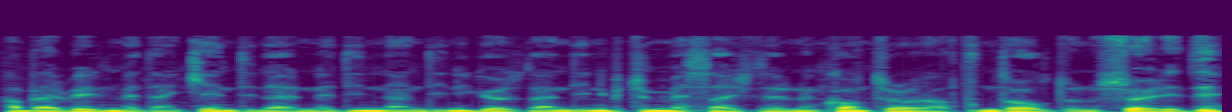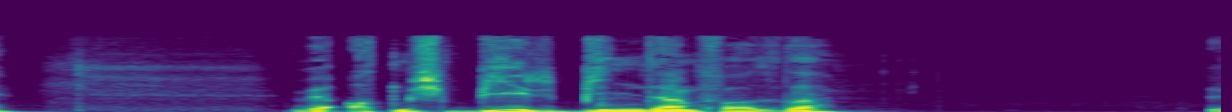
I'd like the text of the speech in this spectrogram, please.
haber verilmeden kendilerine dinlendiğini, gözlendiğini, bütün mesajlarının kontrol altında olduğunu söyledi. Ve 61 binden fazla e,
